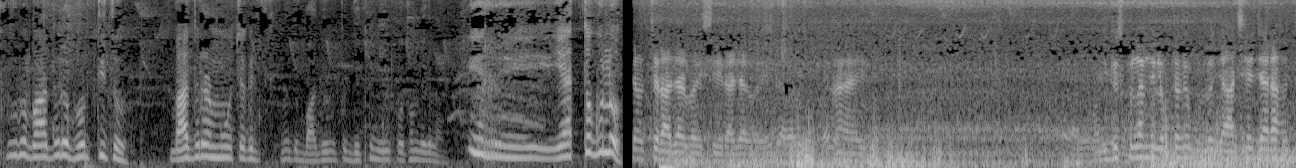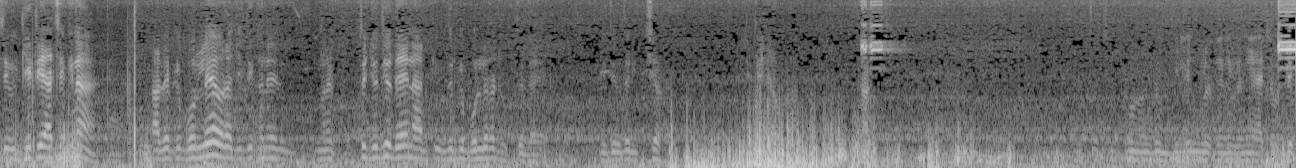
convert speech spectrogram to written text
পুরো বাদুরে ভর্তি তো। বাদুর আর মৌচাকের আমি তো বাদুর তো দেখিনি প্রথম দেখলাম। এরে এতগুলো? এটা হচ্ছে রাজার বাড়ি সেই রাজার বাড়ি। হ্যাঁ জিজ্ঞেস করলাম যে লোকটাকে বলল যে আছে যারা হচ্ছে ওই গেটে আছে কিনা তাদেরকে বললে ওরা যদি ওখানে মানে ঢুকতে যদিও দেয় না আর কি ওদেরকে বললে ওরা ঢুকতে দেয়। যদি ওদের ইচ্ছা হয় ঢুকে যাব না আর এত হচ্ছে পুরোনো একদম বিল্ডিংগুলো ভেঙে ভেঙে আছে ওদের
